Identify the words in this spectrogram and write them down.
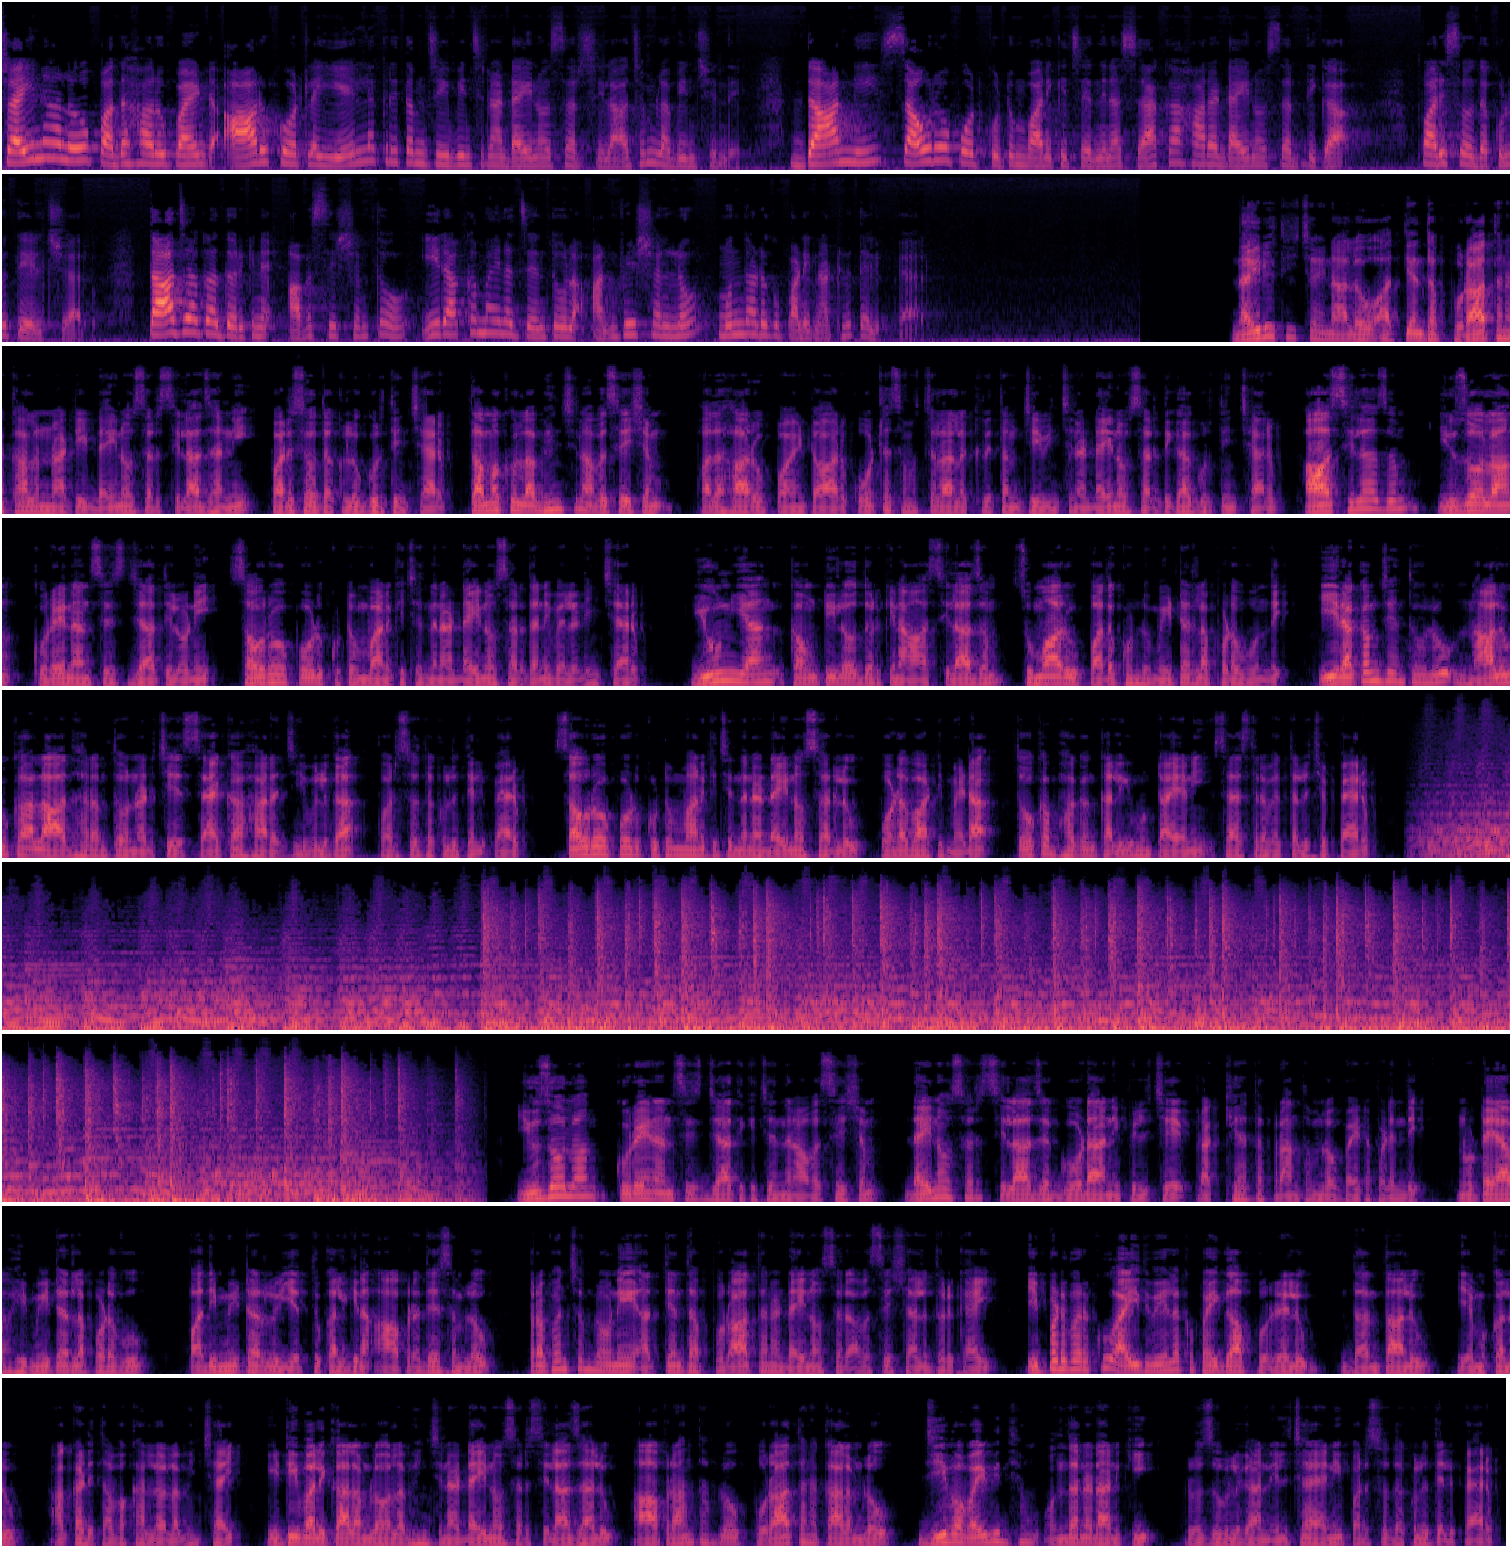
చైనాలో పదహారు పాయింట్ ఆరు కోట్ల ఏళ్ళ క్రితం జీవించిన డైనోసార్ శిలాజం లభించింది. దాన్ని సౌరోపోర్ట్ కుటుంబానికి చెందిన శాకాహార డైనోసర్దిగా పరిశోధకులు తేల్చారు. తాజాగా దొరికిన అవశేషంతో ఈ రకమైన జంతువుల అన్వేషణలో ముందడుగు పడినట్లు తెలిపారు. నైరుతి చైనాలో అత్యంత పురాతన కాలం నాటి డైనోసర్ శిలాజాన్ని పరిశోధకులు గుర్తించారు. తమకు లభించిన అవశేషం పదహారు పాయింట్ ఆరు కోట్ల సంవత్సరాల క్రితం జీవించిన డైనోసర్దిగా గుర్తించారు. ఆ శిలాజం యుజోలాంగ్ కురేనాన్సిస్ జాతిలోని సౌరోపోడ్ కుటుంబానికి చెందిన డైనోసర్దని వెల్లడించారు. యూన్యాంగ్ కౌంటీలో దొరికిన ఆ శిలాజం సుమారు పదకొండు మీటర్ల పొడవు ఉంది. ఈ రకం జంతువులు నాలుగు కాల ఆధారంతో నడిచే శాకాహార జీవులుగా పరిశోధకులు తెలిపారు. సౌరోపోడ్ కుటుంబానికి చెందిన డైనోసార్లు పొడవాటి మెడ తోక భాగం కలిగి ఉంటాయని శాస్త్రవేత్తలు చెప్పారు. యుజోలాంగ్ కురేనన్సిస్ జాతికి చెందిన అవశేషం డైనోసర్ శిలాజ గోడ అని పిలిచే ప్రఖ్యాత ప్రాంతంలో బయటపడింది. నూట యాభై మీటర్ల పొడవు పది మీటర్లు ఎత్తు కలిగిన ఆ ప్రదేశంలో ప్రపంచంలోనే అత్యంత పురాతన డైనోసర్ అవశేషాలు దొరికాయి. ఇప్పటివరకు ఐదు వేలకు పైగా పుర్రెలు దంతాలు ఎముకలు అక్కడి తవ్వకాల్లో లభించాయి. ఇటీవలి కాలంలో లభించిన డైనోసర్ శిలాజాలు ఆ ప్రాంతంలో పురాతన కాలంలో జీవ వైవిధ్యం ఉందనడానికి రుజువులుగా నిలిచాయని పరిశోధకులు తెలిపారు.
